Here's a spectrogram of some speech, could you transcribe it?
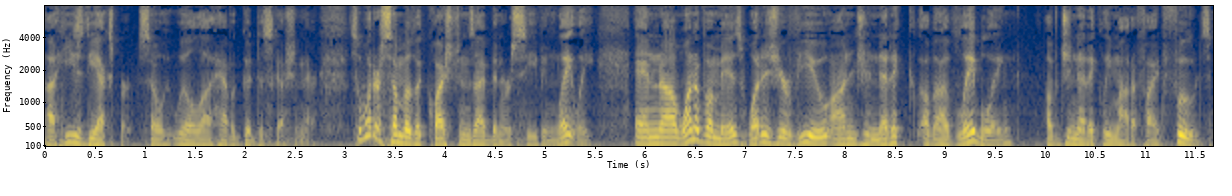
uh, he's the expert, so we'll uh, have a good discussion there. So, what are some of the questions I've been receiving lately? And uh, one of them is what is your view on genetic of, of labeling of genetically modified foods?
